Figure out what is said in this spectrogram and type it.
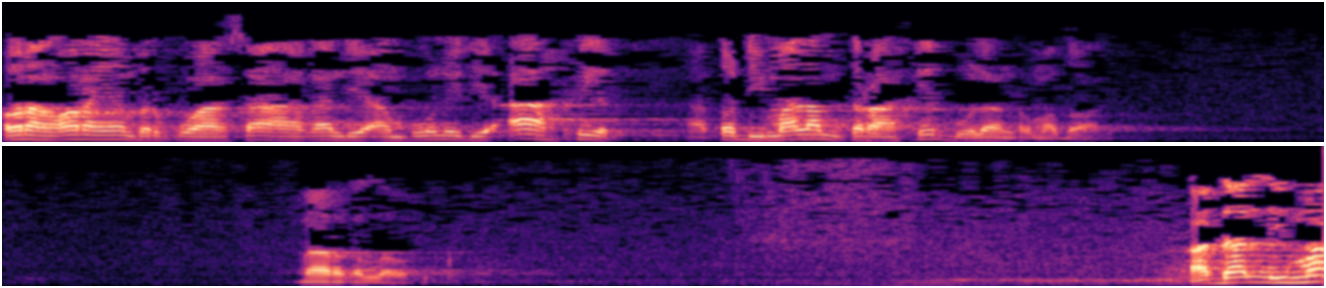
Orang-orang yang berpuasa akan diampuni di akhir atau di malam terakhir bulan Ramadan. Barakallahu. Ada lima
